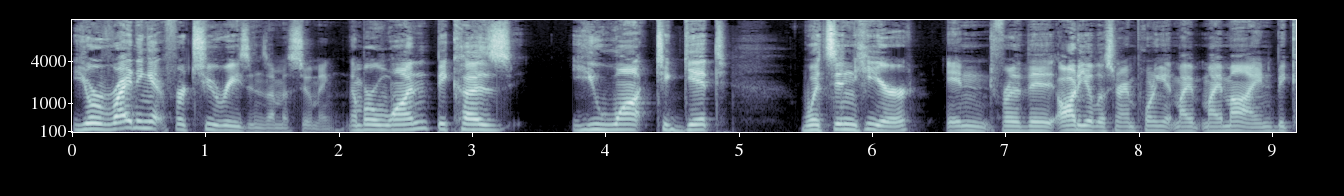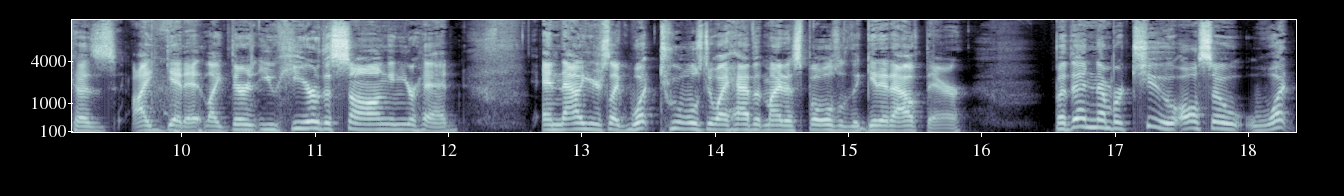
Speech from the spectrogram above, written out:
you're writing it for two reasons. I'm assuming. Number one, because you want to get what's in here in for the audio listener i'm pointing at my, my mind because i get it like there you hear the song in your head and now you're just like what tools do i have at my disposal to get it out there but then number two also what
